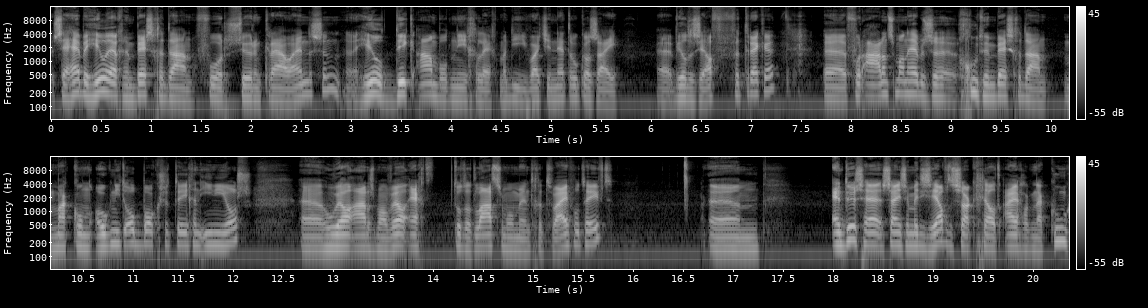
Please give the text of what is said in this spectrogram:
ze hebben heel erg hun best gedaan voor Søren Krauw Andersen. Heel dik aanbod neergelegd, maar die, wat je net ook al zei, eh, wilde zelf vertrekken. Eh, voor Arendsman hebben ze goed hun best gedaan, maar kon ook niet opboksen tegen Ineos. Eh, hoewel Arendsman wel echt tot het laatste moment getwijfeld heeft. Ehm, en dus zijn ze met diezelfde zak geld eigenlijk naar Koen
